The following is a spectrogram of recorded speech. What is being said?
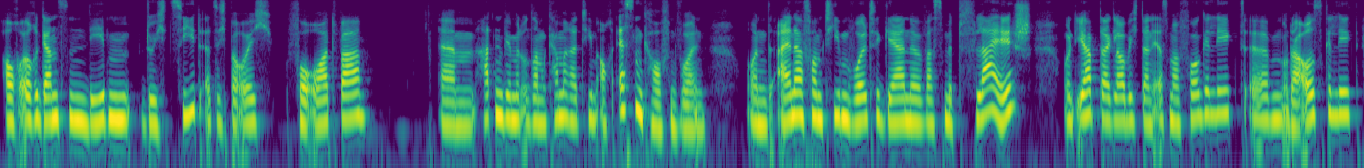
auch eure ganzen Leben durchzieht. Als ich bei euch vor Ort war, ähm, hatten wir mit unserem Kamerateam auch Essen kaufen wollen. Und einer vom Team wollte gerne was mit Fleisch. Und ihr habt da, glaube ich, dann erstmal vorgelegt ähm, oder ausgelegt.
